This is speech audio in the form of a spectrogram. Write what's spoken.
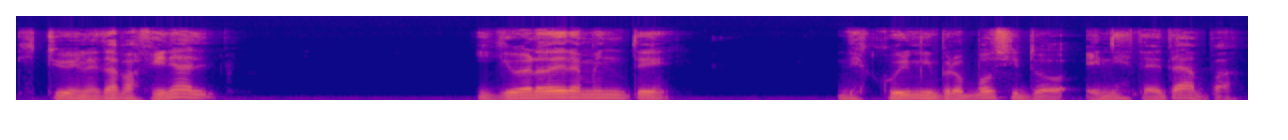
que estoy en la etapa final y que verdaderamente descubrí mi propósito en esta etapa.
